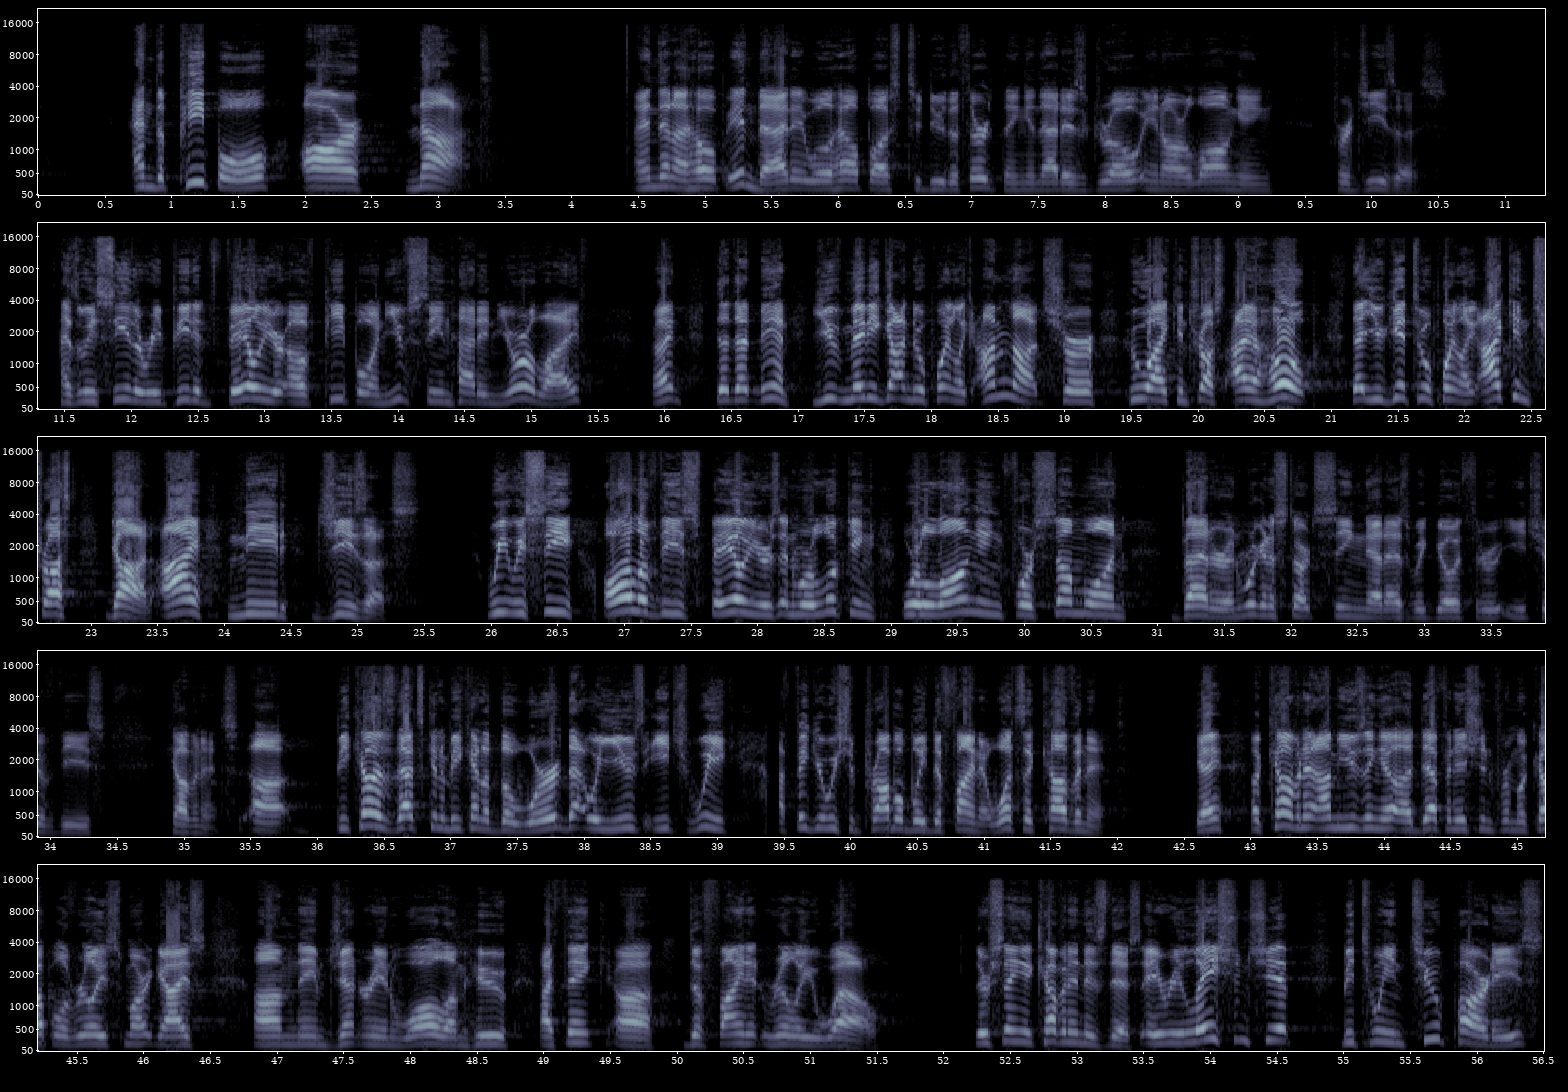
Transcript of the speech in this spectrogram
and the people are not. And then I hope in that it will help us to do the third thing, and that is grow in our longing for Jesus. As we see the repeated failure of people, and you've seen that in your life, right? That, that man, you've maybe gotten to a point like, I'm not sure who I can trust. I hope that you get to a point like, I can trust God. I need Jesus. We, we see all of these failures and we're looking, we're longing for someone better. And we're going to start seeing that as we go through each of these covenants. Uh, because that's going to be kind of the word that we use each week, I figure we should probably define it. What's a covenant? Okay? A covenant, I'm using a, a definition from a couple of really smart guys um, named Gentry and Wellum who I think uh, define it really well. They're saying a covenant is this a relationship between two parties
